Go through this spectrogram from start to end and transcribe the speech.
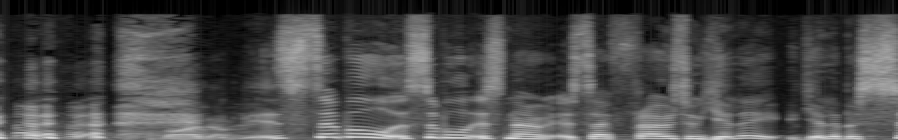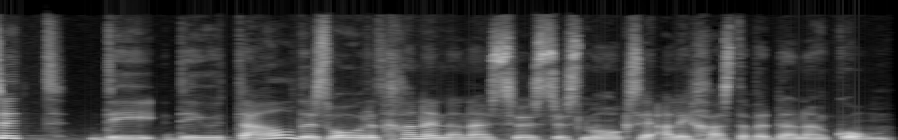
baie dankie. Sibyl Sibyl is nou sy vrou so julle julle besit die die hotel. Dis waaroor dit gaan en dan nou soos soos maak sy al die gaste wat dan nou kom.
